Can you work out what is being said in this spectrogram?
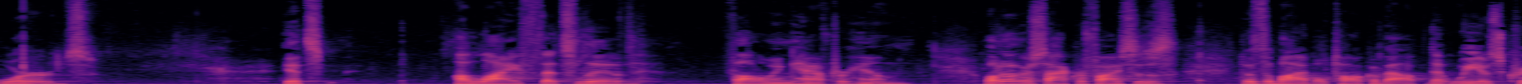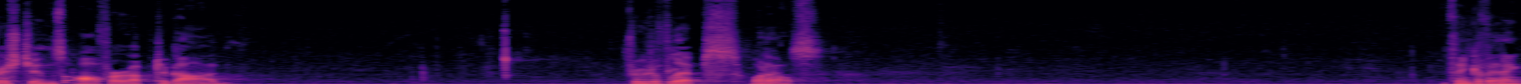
words, it's a life that's lived following after Him. What other sacrifices does the Bible talk about that we as Christians offer up to God? Fruit of lips? What else? Think of any?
